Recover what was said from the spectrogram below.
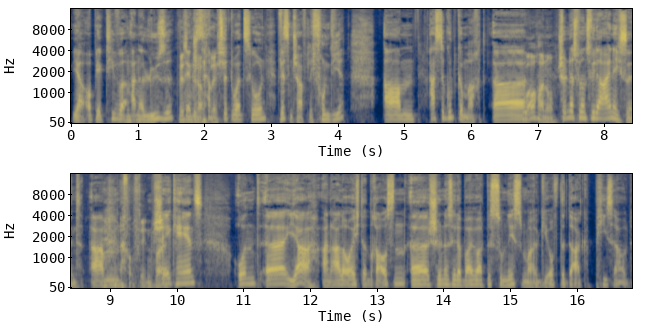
Ja, objektive mhm. Analyse der Gesamtsituation, wissenschaftlich fundiert. Ähm, hast du gut gemacht. Äh, du auch, Hanno. Schön, dass wir uns wieder einig sind. Ähm, Auf jeden Fall. Shake hands. Und äh, ja, an alle euch da draußen, äh, schön, dass ihr dabei wart. Bis zum nächsten Mal. Gear of the Dark. Peace out.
